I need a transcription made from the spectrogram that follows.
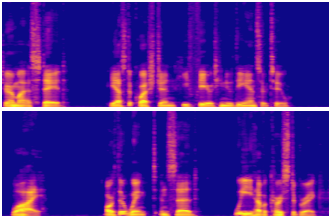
Jeremiah stayed. He asked a question he feared he knew the answer to. Why? Arthur winked and said, We have a curse to break.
